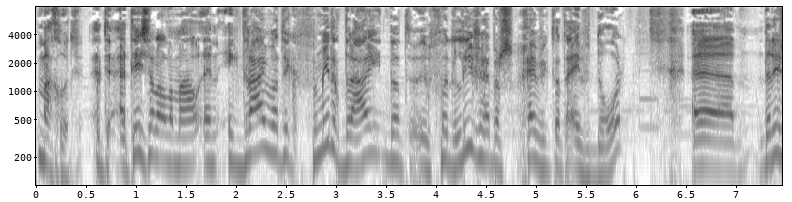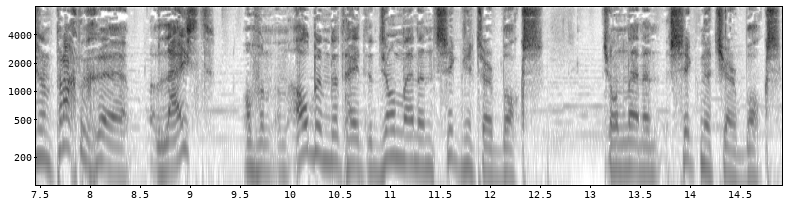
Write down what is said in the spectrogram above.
maar goed, het, het, is er allemaal. En ik draai wat ik vanmiddag draai. Dat, eh, voor de liefhebbers geef ik dat even door. Uh, er is een prachtige lijst. Of een, een, album dat heet de John Lennon Signature Box. John Lennon Signature Box.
